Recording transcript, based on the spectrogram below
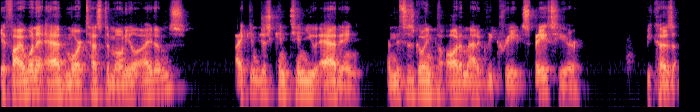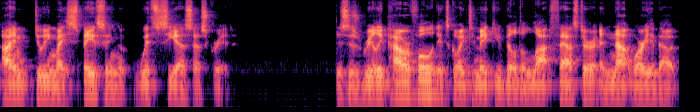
If I want to add more testimonial items, I can just continue adding and this is going to automatically create space here because I'm doing my spacing with CSS Grid. This is really powerful. It's going to make you build a lot faster and not worry about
